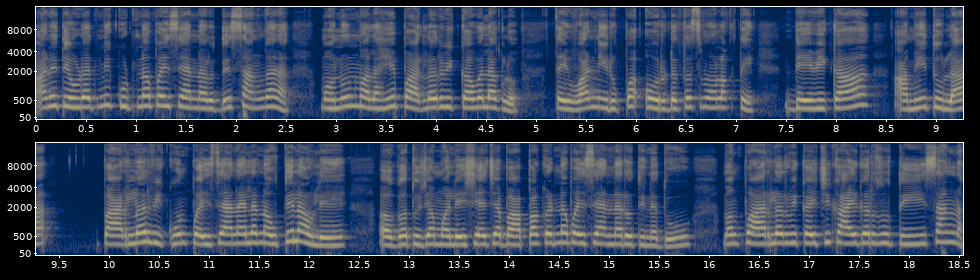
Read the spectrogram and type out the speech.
आणि तेवढ्यात मी कुठनं पैसे आणणार होते? सांगा ना. म्हणून मला हे पार्लर विकावं लागलं. तेव्हा निरूपा ओरडतच मऊ लागते देविका आम्ही तुला पार्लर विकून पैसे आणायला नव्हते लावले. अगं तुझ्या मलेशियाच्या बापाकडनं पैसे आणणार होती ना तू. मग पार्लर विकायची काय गरज होती? सांग ना.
